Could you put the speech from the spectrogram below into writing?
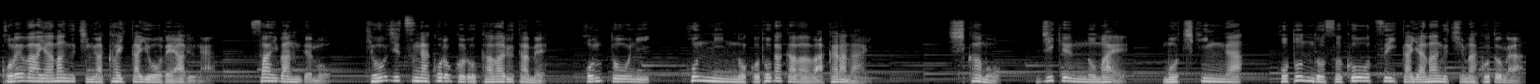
これは山口が書いたようであるが裁判でも供述がコロコロ変わるため本当に本人の言葉かはわからない。しかも事件の前持ち金がほとんど底をついた山口誠が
